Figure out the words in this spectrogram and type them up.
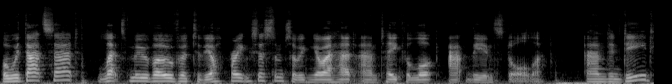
But with that said, let's move over to the operating system so we can go ahead and take a look at the installer. And indeed,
